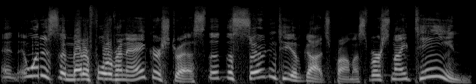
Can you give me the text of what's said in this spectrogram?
And, and what is the metaphor of an anchor stress? The, the certainty of God's promise. Verse 19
